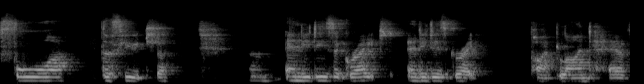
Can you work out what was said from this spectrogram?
for the future. Um, and it is a great, and it is a great pipeline to have.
